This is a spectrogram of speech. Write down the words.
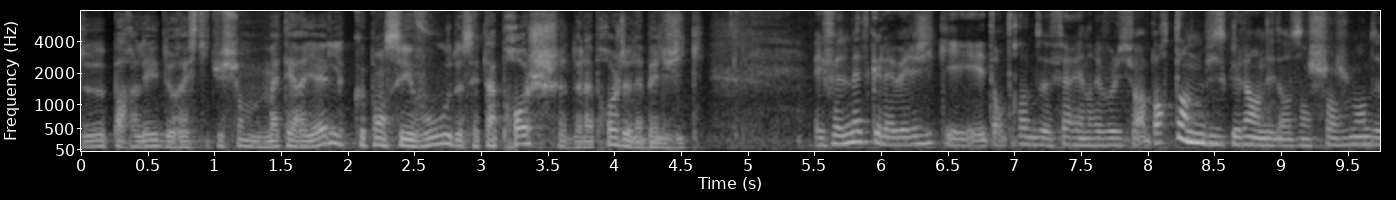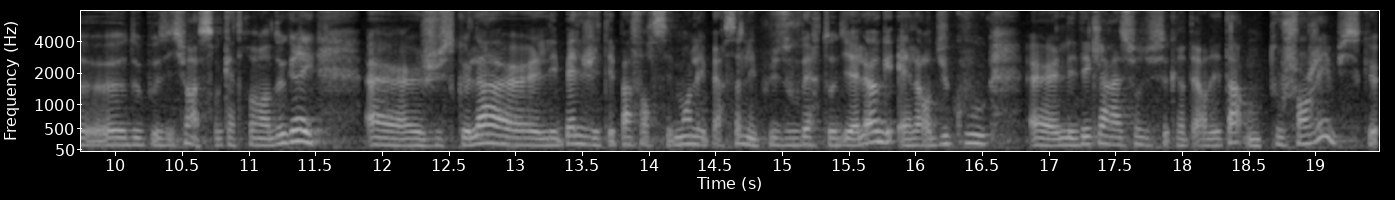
de parler de restitution matérielle, que pensez-vous de cette approche, de l'approche de la Belgique? Il faut admettre que la Belgique est en train de faire une révolution importante, puisque là, on est dans un changement de, position à 180 degrés. Euh, jusque-là, euh, les Belges n'étaient pas forcément les personnes les plus ouvertes au dialogue. Et alors, du coup, euh, les déclarations du secrétaire d'État ont tout changé, puisque,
